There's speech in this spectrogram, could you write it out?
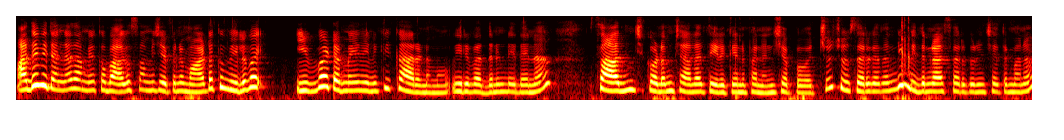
అదేవిధంగా తమ యొక్క భాగస్వామి చెప్పిన మాటకు విలువ ఇవ్వటమే దీనికి కారణము. వీరి వద్ద నుండి ఏదైనా సాధించుకోవడం చాలా తేలికైన పని అని చెప్పవచ్చు. చూసారు కదండి మిథున రాశి వారి గురించి అయితే మనం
